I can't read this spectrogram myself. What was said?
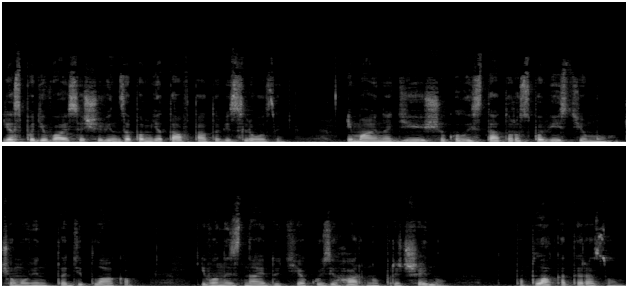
Я сподіваюся, що він запам'ятав татові сльози, і маю надію, що колись тато розповість йому, чому він тоді плакав, і вони знайдуть якусь гарну причину поплакати разом.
